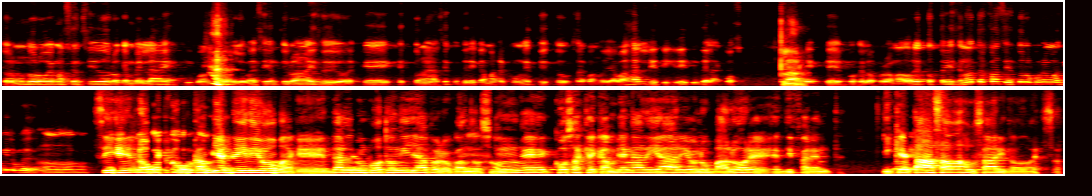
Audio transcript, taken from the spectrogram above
todo el mundo lo ve más sencillo de lo que en verdad es. Y cuando yo me siento y lo analizo, digo, es que, que, esto no es así, tú tienes que amarrar con esto y esto. O sea, cuando ya vas al nitty de la cosa. Claro. Este, porque los programadores estos te dicen, no, esto es fácil, esto lo ponemos aquí. Lo ponemos. No, no, no. Sí, lo ves como cambiar de idioma, que es darle un botón y ya, pero cuando son eh, cosas que cambian a diario, los valores, es diferente. ¿Y qué tasa vas a usar y todo eso?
